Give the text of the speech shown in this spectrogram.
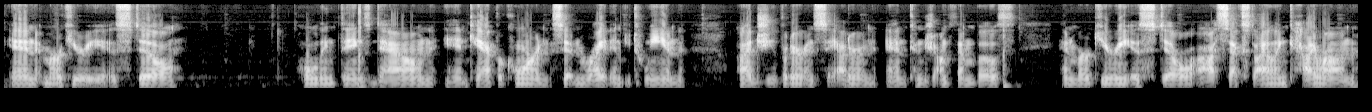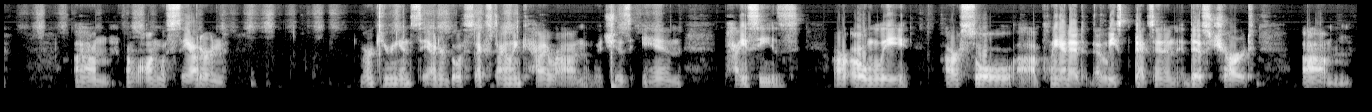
And Mercury is still holding things down in Capricorn, sitting right in between uh, Jupiter and Saturn and conjunct them both. And Mercury is still uh, sextiling Chiron um, along with Saturn Mercury and Saturn both sextiling Chiron, which is in Pisces, our only our sole uh, planet, at least that's in this chart. Um,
